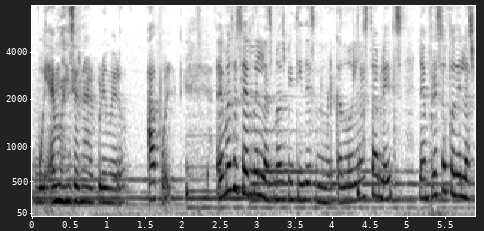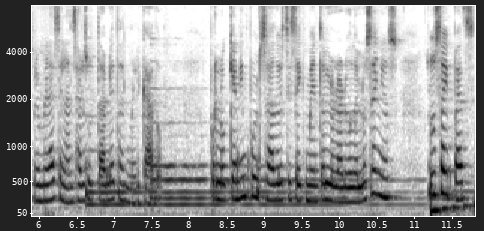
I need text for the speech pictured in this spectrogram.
voy a mencionar primero, Apple. Además de ser de las más vendidas en el mercado de las tablets, la empresa fue de las primeras en lanzar su tablet al mercado, por lo que han impulsado este segmento a lo largo de los años. Sus iPads,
